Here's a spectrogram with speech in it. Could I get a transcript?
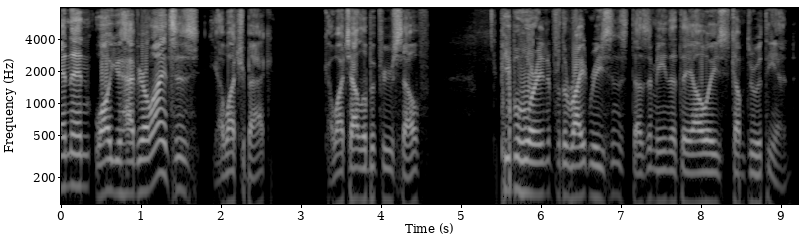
And then while you have your alliances, you got to watch your back. Got to watch out a little bit for yourself. People who are in it for the right reasons doesn't mean that they always come through at the end.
